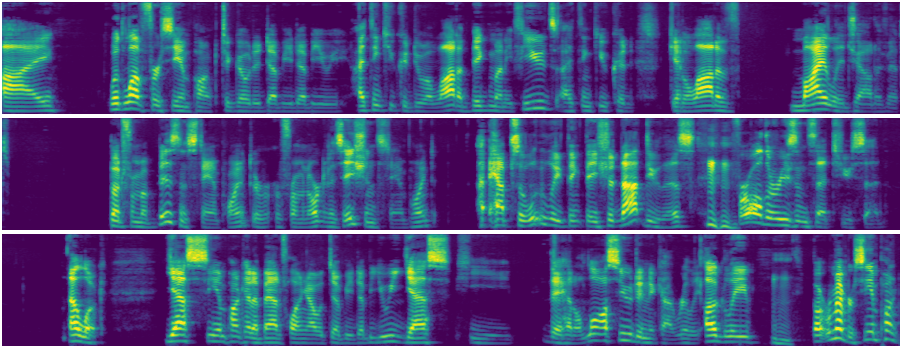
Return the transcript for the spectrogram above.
I would love for CM Punk to go to WWE. I think you could do a lot of big money feuds. I think you could get a lot of mileage out of it. But from a business standpoint or, or from an organization standpoint, I absolutely think they should not do this for all the reasons that you said. Now, look, yes, CM Punk had a bad falling out with WWE. Yes, he they had a lawsuit and it got really ugly. Mm-hmm. But remember, CM Punk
